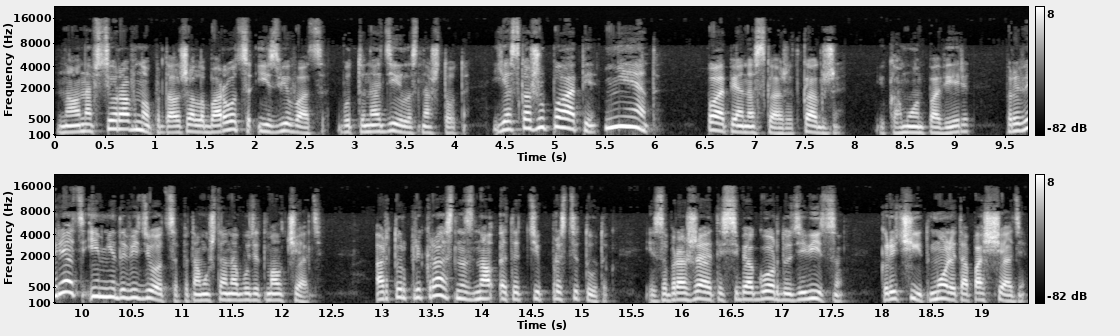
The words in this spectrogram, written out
Но она все равно продолжала бороться и извиваться, будто надеялась на что-то. «Я скажу папе! Нет!» Папе она скажет, как же. И кому он поверит? Проверять им не доведется, потому что она будет молчать. Артур прекрасно знал этот тип проституток. Изображает из себя гордую девицу, кричит, молит о пощаде,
